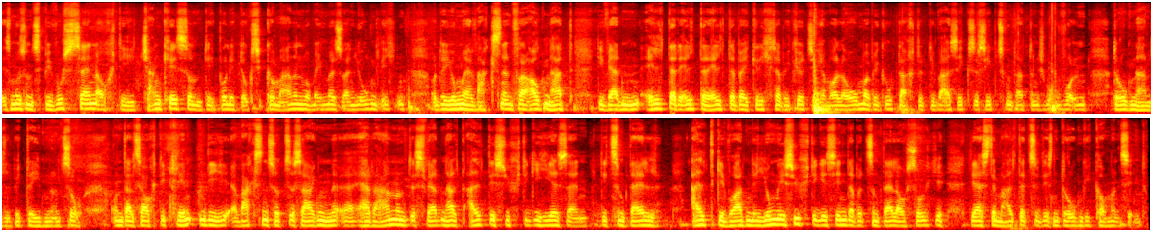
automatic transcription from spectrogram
Es muss uns bewusst sein, auch die Junkies und die Polytoxikomanen, wo man immer so einen Jugendlichen oder jungen Erwachsenen vor Augen hat, die werden älter, älter, älter. Bei Gericht habe ich kürzlich einmal eine Oma begutachtet, die war 76 und hat einen schwungvollen Drogenhandel betrieben und so. Und als auch die Klienten, die wachsen sozusagen äh, heran und es werden halt alte Süchtige hier sein, die zum Teil alt gewordene junge Süchtige sind, aber zum Teil auch solche, die erst im Alter zu diesen Drogen gekommen sind.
